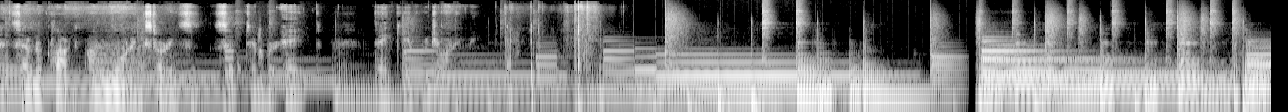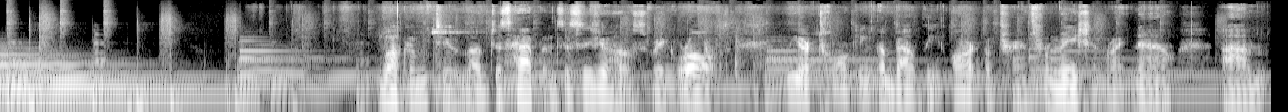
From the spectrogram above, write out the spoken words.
at 7 o'clock on the morning starting September 8th. Thank you for joining me. Welcome to Love Just Happens. This is your host, Rick Rawls. We are talking about the art of transformation right now, um,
